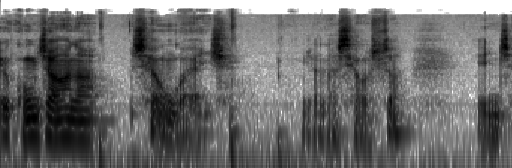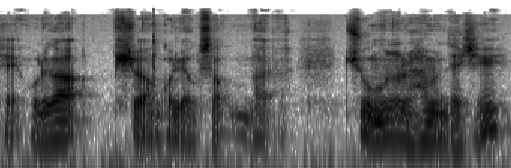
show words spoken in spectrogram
이 공장 하나 세운 거야 이제. 하나 세웠어. 이제 우리가 필요한 걸 여기서 마- 주문을 하면 되지.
